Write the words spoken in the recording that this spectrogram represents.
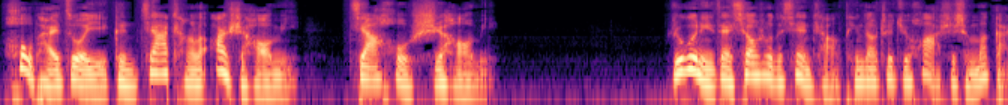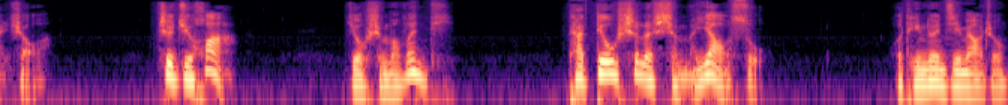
后排座椅更加长了20毫米，加厚10毫米。如果你在销售的现场听到这句话，是什么感受啊？这句话有什么问题？它丢失了什么要素？我停顿几秒钟，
